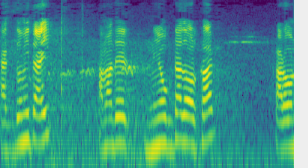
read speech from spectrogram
একদমই তাই। আমাদের নিয়োগটা দরকার, কারণ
